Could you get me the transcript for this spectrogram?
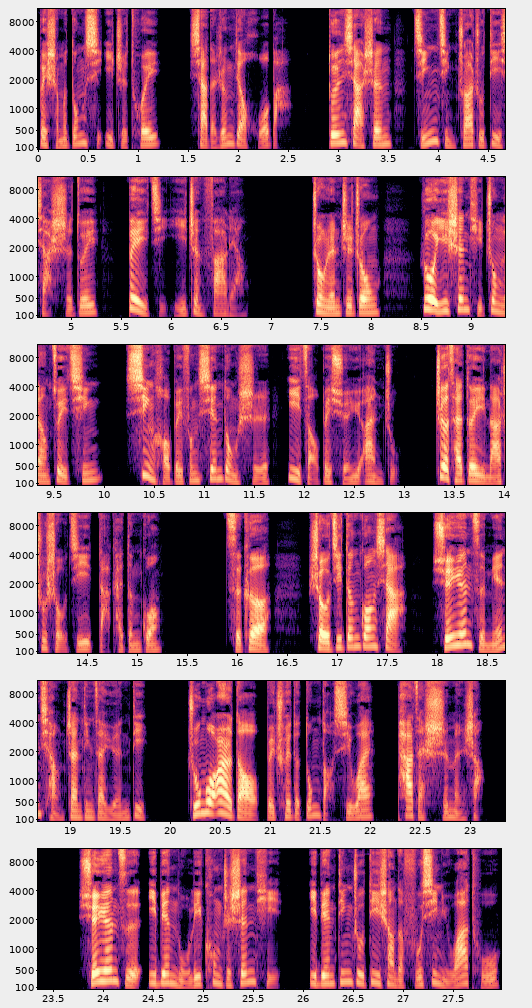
被什么东西一直推，吓得扔掉火把，蹲下身，紧紧抓住地下石堆，背脊一阵发凉。众人之中，若仪身体重量最轻，幸好被风掀动时一早被玄玉按住，这才得以拿出手机打开灯光。此刻，手机灯光下，玄元子勉强站定在原地，竹墨二道被吹得东倒西歪，趴在石门上。玄元子一边努力控制身体。一边盯住地上的伏羲女娲图，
